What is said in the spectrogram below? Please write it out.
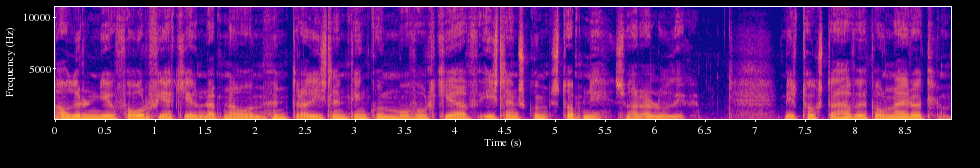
Áður en ég fór fekk ég nöfn á um hundrað Íslendingum og fólki af íslenskum stopni, svarar Lúðvík. Mér tókst að hafa upp á nær öllum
